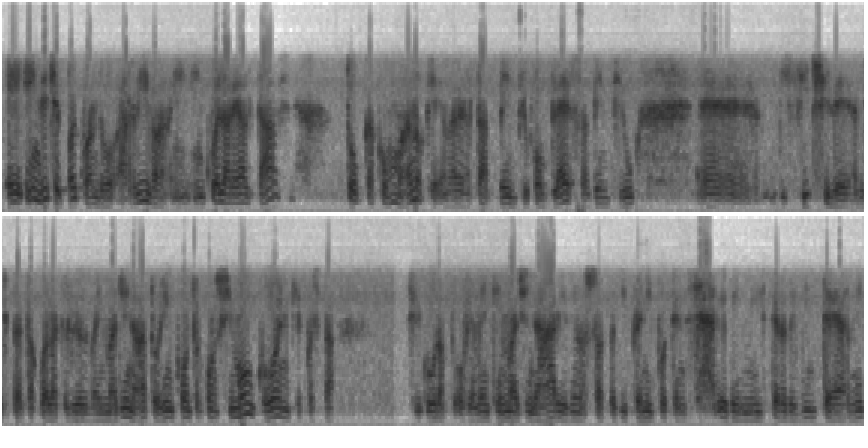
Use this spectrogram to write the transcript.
E, e, invece poi quando arriva in, in, quella realtà tocca con mano che è una realtà ben più complessa, ben più eh, difficile rispetto a quella che lui aveva immaginato. L'incontro con Simon Cohen, che è questa figura ovviamente immaginaria di una sorta di plenipotenziario del Ministero degli Interni,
